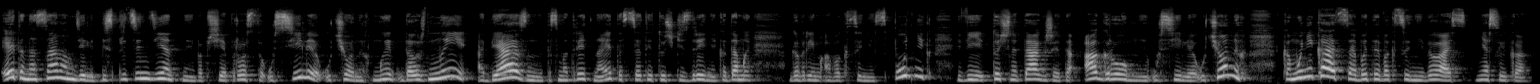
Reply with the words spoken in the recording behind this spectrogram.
Это на самом деле беспрецедентные вообще просто усилия ученых. Мы должны, обязаны посмотреть на это с этой точки зрения. Когда мы говорим о вакцине «Спутник», Ви, точно так же это огромное огромные усилия ученых. Коммуникация об этой вакцине велась несколько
